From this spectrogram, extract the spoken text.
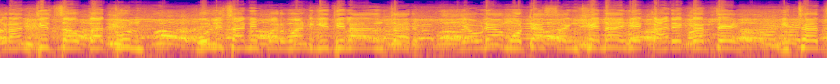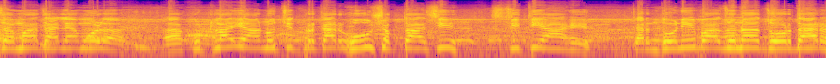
क्रांती चौकातून पोलिसांनी परवानगी दिला जमा झाल्यामुळं कुठलाही अनुचित प्रकार होऊ शकतो अशी स्थिती आहे. कारण दोन्ही बाजूनं जोरदार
